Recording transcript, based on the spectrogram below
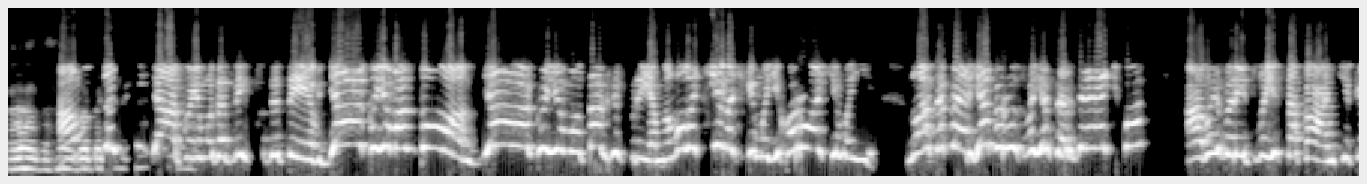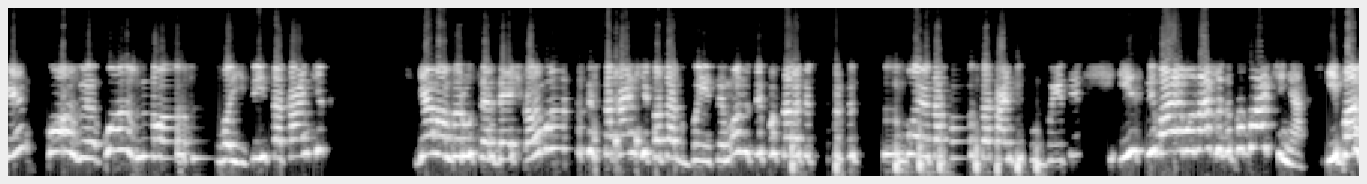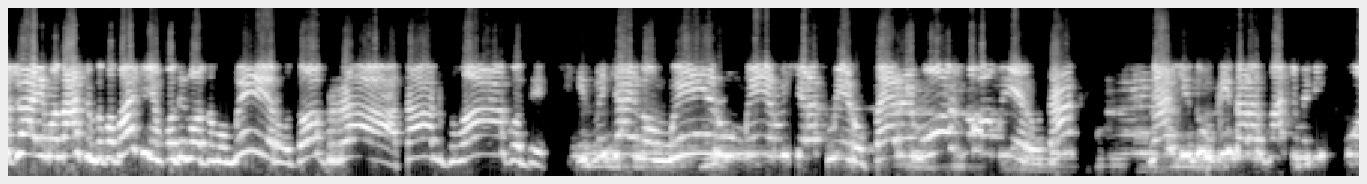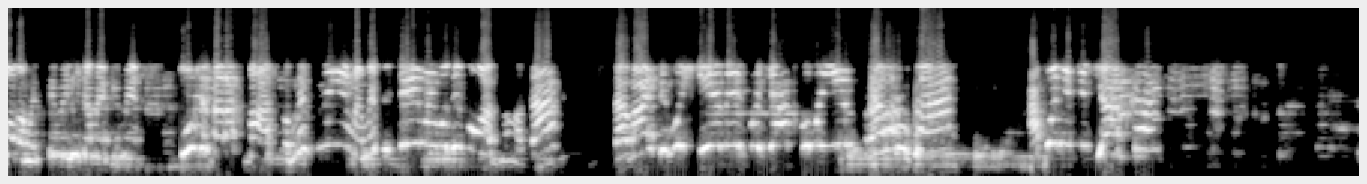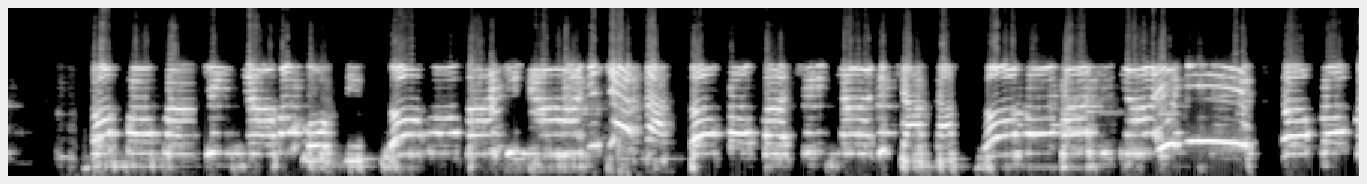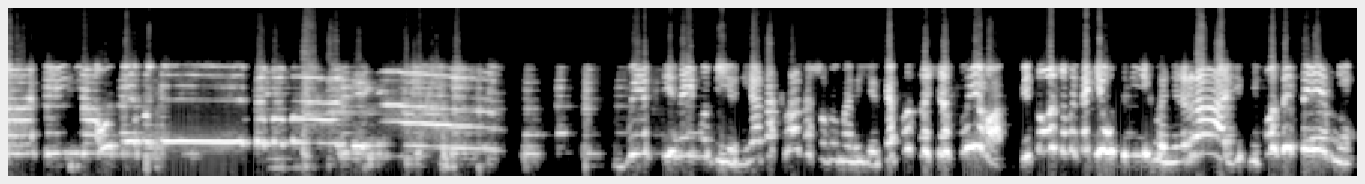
Е, А ми тобі дякуємо за твій позитив. Дякуємо, Антон! Дякуємо! Так же ж приємно. Молодчиночки мої, хороші мої. Ну а тепер я беру своє сердечко, а ви беріть свої стаканчики. Кожне, кожного свій, свій стаканчик. Я вам беру сердечко. Ви можете в стаканчик отак бити, можете поставити перед собою так по стаканчику бити. І співаємо наше до побачення. І бажаємо нашим до побаченням один одному миру, добра, так, злагоди. І, звичайно, миру, миру, ще раз миру, переможного миру, так? Наші думки зараз з нашими військовими, з тими людьми, якими дуже зараз важко. Ми з ними, ми підтримуємо один одного, так? Давайте, мужчини, спочатку мої, права рука, а потім дівчатка. До побачення, вам, хлопці, до побачення, дівчатка, до побачення, дівчатка, до побачення, усім, до побачення, усім, усім, до побачення. Ви всі неймовірні. Я так рада, що ви в мене є. Я просто щаслива від того, що ви такі усміхлені, радісні, позитивні.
